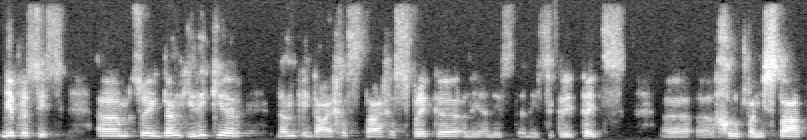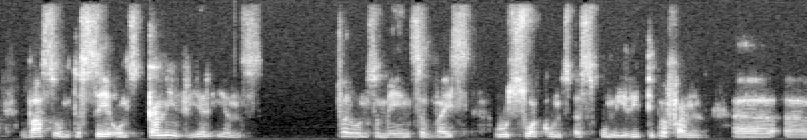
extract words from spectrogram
Nee presies. Ehm um, so ek dink hierdie keer dink ek daai ges, daai gesprekke in die in die in die sekuriteits uh, uh groep van die staat was om te sê ons kan nie weer eens vir ons mense wys hoe swak ons is om hierdie tipe van uh uh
